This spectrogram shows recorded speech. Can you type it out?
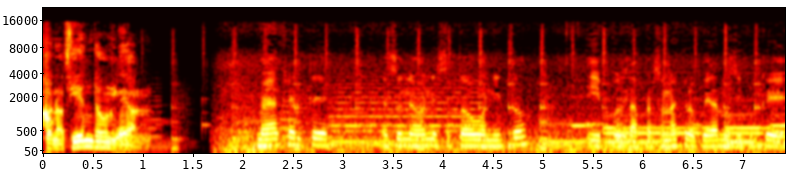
Conociendo un león. Vean gente, es un león y está todo bonito. Y pues la persona que lo cuida nos dijo que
